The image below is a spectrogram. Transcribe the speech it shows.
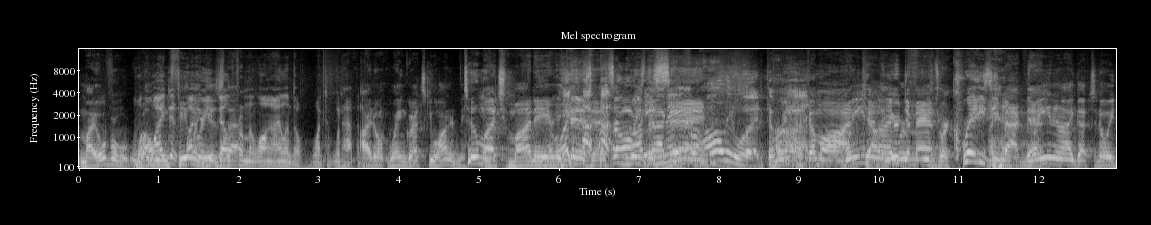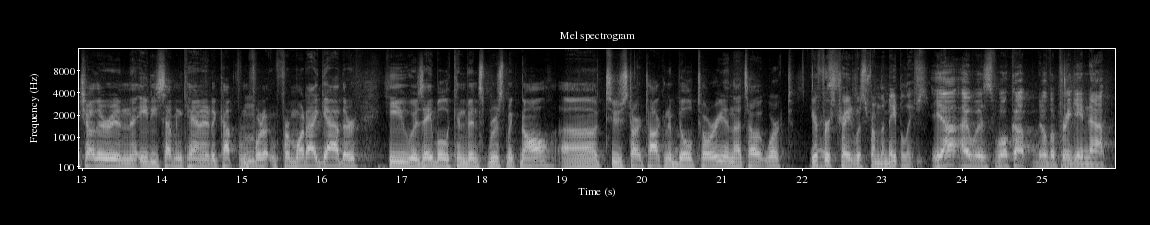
my overwhelming why did, feeling why were you is dealt that from Long Island, though? What, what happened? I don't. Wayne Gretzky wanted me. Too much money. What is it? It's always the same. for Hollywood. Come Wayne, on. Come on, Wayne Kelly. Your demands were crazy back then. Wayne and I got to know each other in the 87 Canada Cup. From, from what I gather, he was able to convince Bruce McNall uh, to start talking to Bill Torrey, and that's how it worked. Your first trade was from the Maple Leafs. Yeah, I was woke up middle of a pregame nap,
